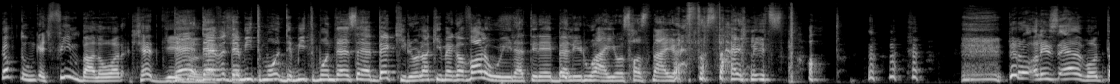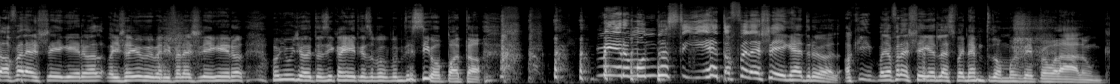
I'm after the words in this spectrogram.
Kaptunk egy Finn Balor Chad de, de, de, mit mond, de mit mond ez Beckyről, aki meg a való életére ruháihoz használja ezt a stylistot? De Rollins elmondta a feleségéről, vagyis a jövőbeni feleségéről, hogy úgy öltözik a hétköznapokban, mint egy sziopata. Miért mondasz ilyet a feleségedről? Aki, vagy a feleséged lesz, vagy nem tudom most éppen hol állunk.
